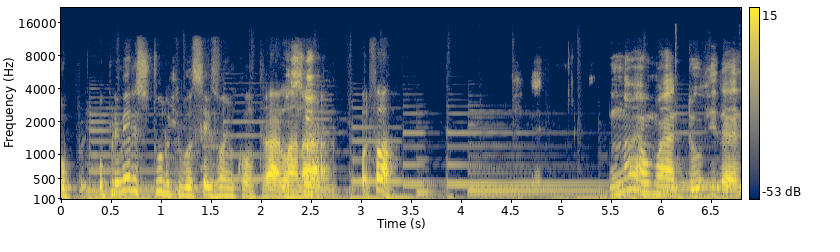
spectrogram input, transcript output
O, o primeiro estudo que vocês vão encontrar lá na. Pode falar. Não é uma dúvida.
